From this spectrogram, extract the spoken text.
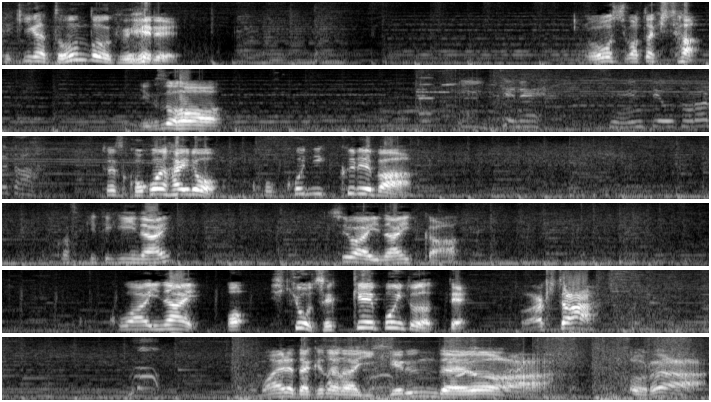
敵がどんどん増える。よしまた来た。行くぞ。とりあえずここに入ろう。ここに来れば他先敵いない？死はいないか？ここはいない。あ秘境絶景ポイントだって。うわ来た！お前らだけならいけるんだよ。ほら。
